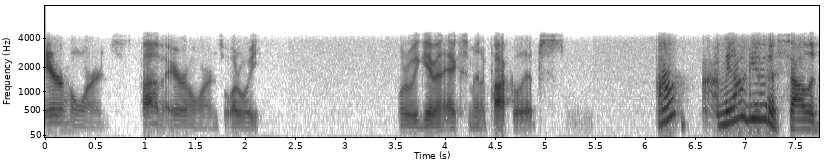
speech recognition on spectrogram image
air horns. Five air horns. What are we? What are we giving X Men Apocalypse? I'll, I mean, I'll give it a solid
